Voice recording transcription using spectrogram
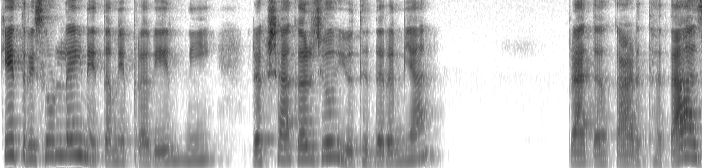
કે ત્રિશૂળ લઈને તમે પ્રવીરની રક્ષા કરજો યુદ્ધ દરમિયાન. પ્રાતઃકાળ થતાં જ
